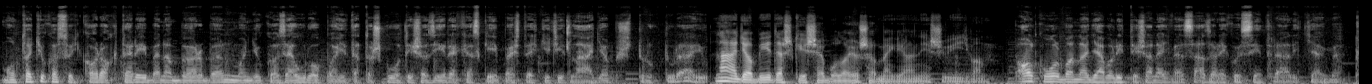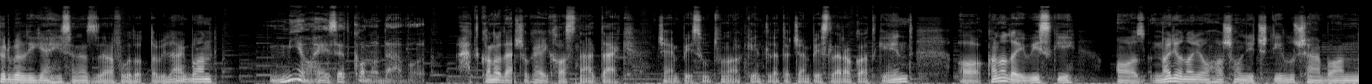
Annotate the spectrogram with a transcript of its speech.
mondhatjuk azt, hogy karakterében a bourbon mondjuk az európai, tehát a skót és az érekhez képest egy kicsit lágyabb struktúrájú? Lágyabb, édeskésebb, olajosabb megjelenésű, így van. Alkoholban nagyjából itt is a 40%-os szintre állítják be. Körülbelül igen, hiszen ez elfogadott a világban. Mi a helyzet Kanadával? Hát Kanadát sokáig használták csempész útvonalként, illetve csempész lerakatként. A kanadai whisky az nagyon-nagyon hasonlít stílusában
